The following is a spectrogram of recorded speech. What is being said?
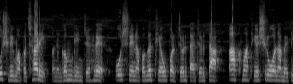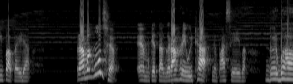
ઓશરીમાં પછાડી અને ગમગીન ચહેરે ઓશરીના પગથિયા ઉપર ચડતા ચડતા આંખમાંથી અશ્રુઓના બે ટીપા પાડ્યા. રામા શું છે? એમ કહેતા ગ્રાહણી ઉઠ્યા ને પાસે આવ્યા. દરબા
